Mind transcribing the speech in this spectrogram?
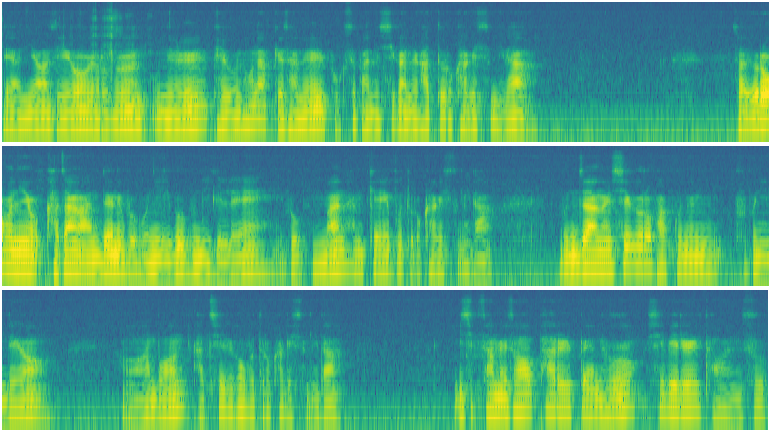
네, 안녕하세요, 여러분. 오늘은 배운 혼합 계산을 복습하는 시간을 갖도록 하겠습니다. 자, 여러분이 가장 안 되는 부분이 이 부분이길래 이 부분만 함께 해보도록 하겠습니다. 문장을 식으로 바꾸는 부분인데요. 어, 한번 같이 읽어보도록 하겠습니다. 23에서 8을 뺀 후 11을 더한 수.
